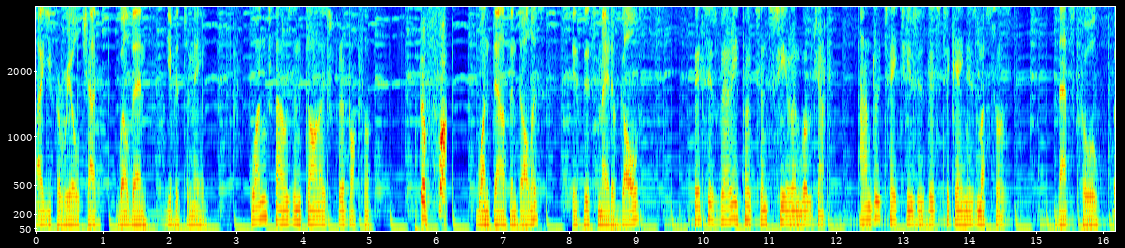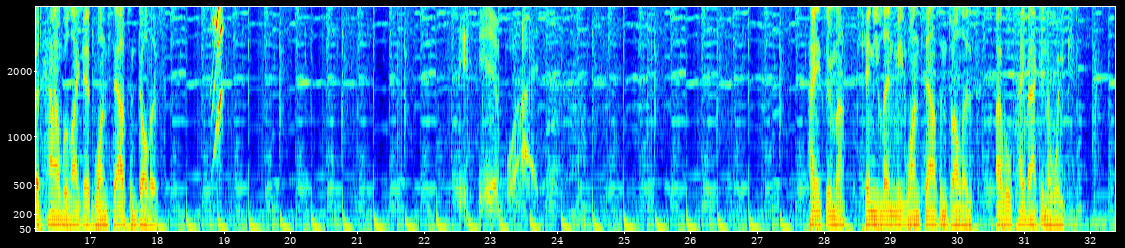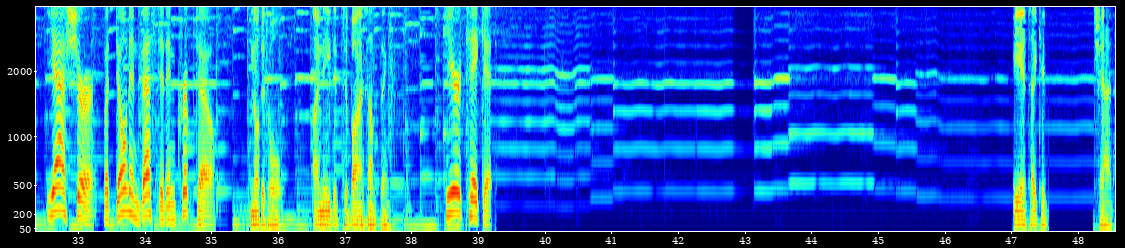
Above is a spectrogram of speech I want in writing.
Are you for real, Chad? Well then, give it to me. $1,000 for a bottle. The fuck? $1,000? Is this made of gold? This is very potent serum Wojak. Andrew Tate uses this to gain his muscles. That's cool, but how will I get $1,000? Yeah, boy. Hey Zoomer, can you lend me $1,000? I will pay back in a week. Yeah, sure, but don't invest it in crypto. Not at all. I need it to buy something. Here, take it. Here take it. Chad.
